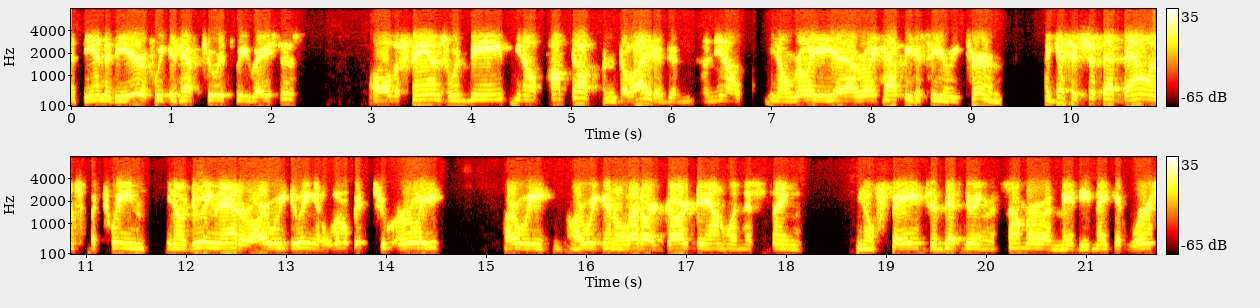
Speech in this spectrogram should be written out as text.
at the end of the year, if we could have two or three races, all the fans would be, you know, pumped up and delighted and, and you know, you know, really, uh, really happy to see a return. I guess it's just that balance between, you know, doing that or are we doing it a little bit too early? Are we, are we going to let our guard down when this thing, you know, fades a bit during the summer and maybe make it worse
